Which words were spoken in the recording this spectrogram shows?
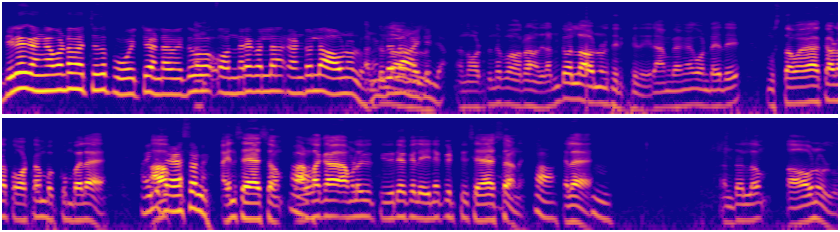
ഇതിൽ ഗംഗാമണ്ഡം വെച്ചത് പോയിട്ട് രണ്ടാമത് ഇത് ഒന്നര കൊല്ലം രണ്ടു കൊല്ലം ആവണുള്ളൂ. ആയിട്ടില്ല. നോട്ടത്തിന്റെ പവറാണ് രണ്ടു കൊല്ലം ആവണുള്ളൂ ശരിക്കും രാംഗംഗ കൊണ്ടത് അവിടെ തോട്ടം വെക്കുമ്പോൾ അല്ലേ അതിന് ശേഷം വള്ളൊക്കെ നമ്മൾ കീറിയൊക്കെ ലൈനൊക്കെ ഇട്ട് ശേഷമാണ് അല്ലേ. രണ്ടെല്ലാം ആവണുള്ളൂ.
